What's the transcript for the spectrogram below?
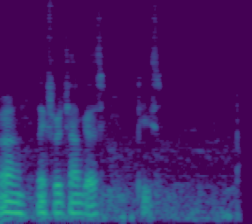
Uh, thanks for your time, guys. Peace.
